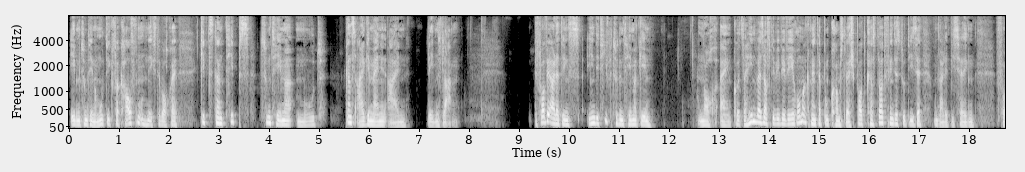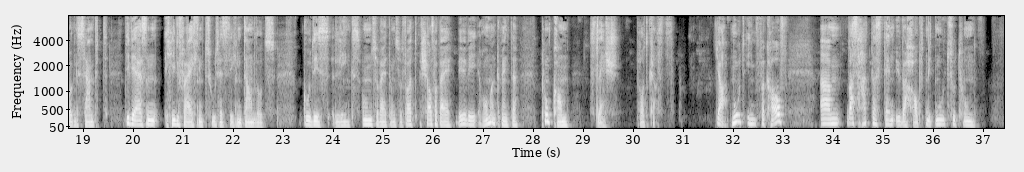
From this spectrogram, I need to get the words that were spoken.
eben zum Thema mutig verkaufen und nächste Woche gibt's dann Tipps zum Thema Mut ganz allgemein in allen Lebenslagen. Bevor wir allerdings in die Tiefe zu dem Thema gehen, noch ein kurzer Hinweis auf die www.romanquenter.com slash podcast. Dort findest du diese und alle bisherigen Folgen samt diversen hilfreichen zusätzlichen Downloads, Goodies, Links und so weiter und so fort. Schau vorbei www.romanquenter.com slash podcasts. Ja, Mut im Verkauf. Ähm, was hat das denn überhaupt mit Mut zu tun?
